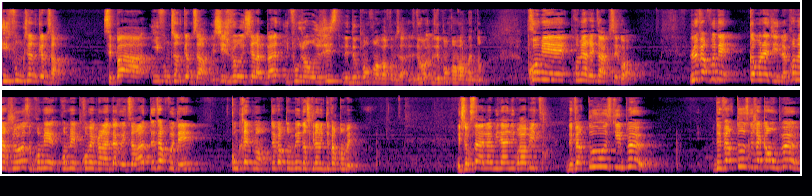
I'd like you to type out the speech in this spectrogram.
Il fonctionne comme ça. C'est pas, il fonctionne comme ça. Et si je veux réussir à le battre, il faut que j'enregistre les deux points qu'on va voir comme ça, les deux, points qu'on va voir maintenant. Première étape, c'est quoi? Le faire fauter. Comme on l'a dit, la première chose, son premier, premier, premier plan d'attaque, etc., te faire fauter, concrètement, te faire tomber dans ce qu'il a envie de te faire tomber. Et sur ça, l'homme, il a un libre arbitre de faire tout ce qu'il peut, de faire tout ce que chacun on peut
